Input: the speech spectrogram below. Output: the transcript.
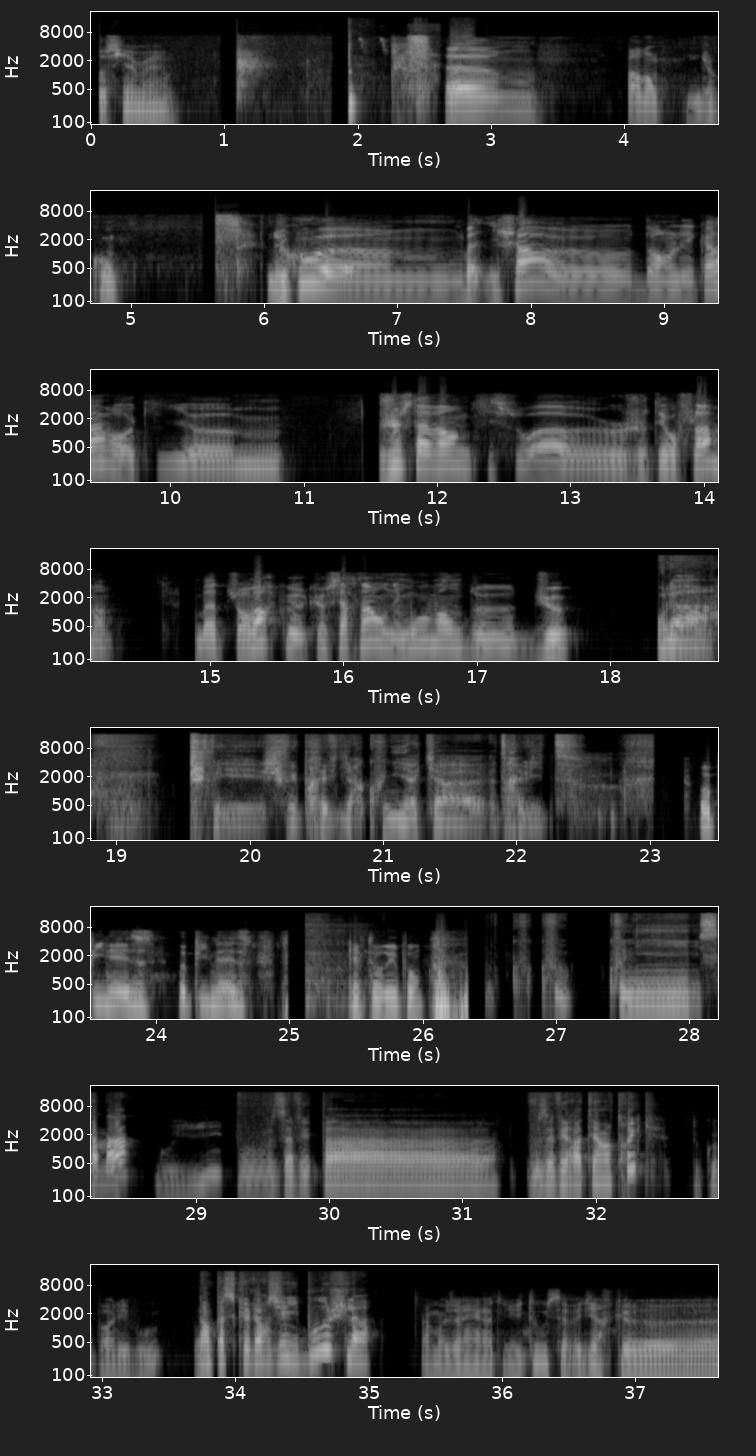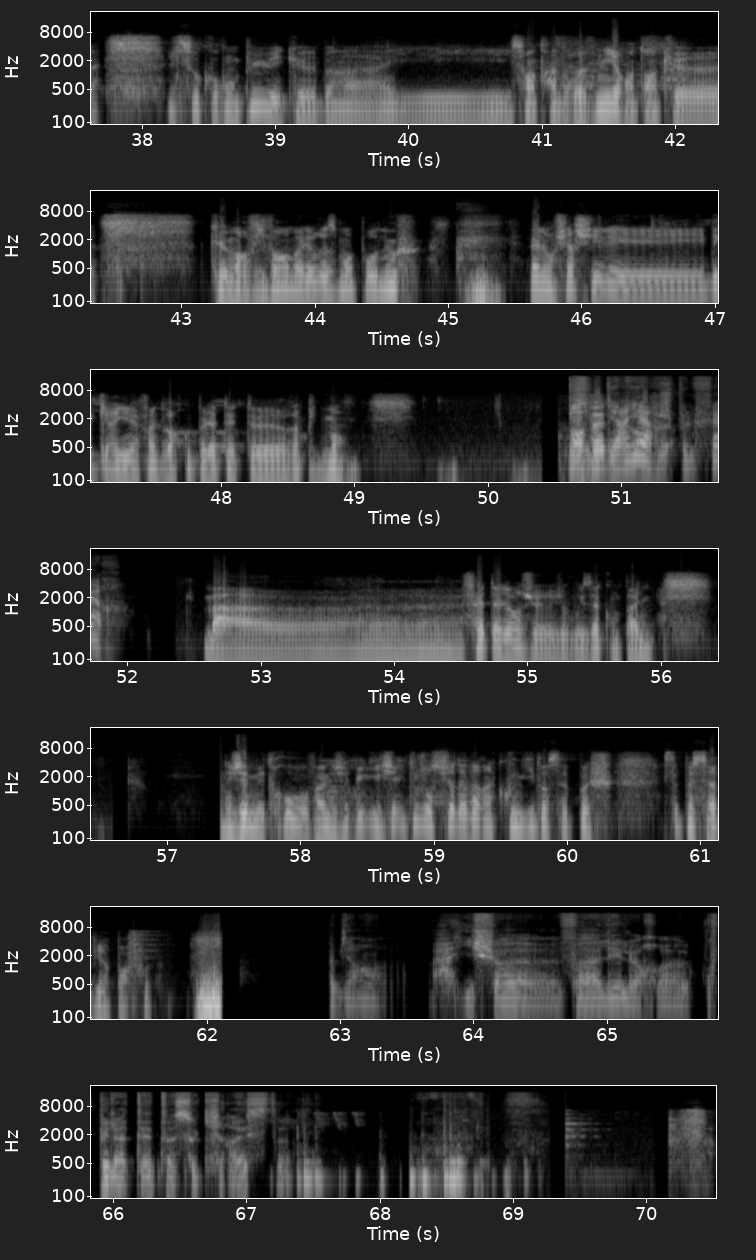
Aussi, mais... Euh, pardon, du coup. Du coup, euh, bah, Isha, euh, dans les cadavres qui... euh, juste avant qu'ils soient euh, jetés aux flammes, bah, tu remarques que, que certains ont des mouvements de dieu. Oula. Je vais, je vais prévenir Kuniaka très vite. Oh pinaise, oh. Qu'elle te répond Ku- Ku- Kuni-sama Oui. Vous avez pas... Vous avez raté un truc? De quoi parlez-vous? Non, parce que leurs yeux, ils bougent, là. Ah, moi j'ai rien raté du tout, ça veut dire que euh, ils sont corrompus et que ben ils sont en train de revenir en tant que que morts vivants malheureusement pour nous. Allons chercher les des guerriers afin de leur couper la tête euh, rapidement. En fait- derrière, en fait- je peux le faire. Bah euh, faites alors je, je vous accompagne. n'est jamais trop. Enfin, il est toujours sûr d'avoir un kuni dans sa poche. Ça peut servir parfois. Très bien. Ah, Isha euh, va aller leur euh, couper la tête à ceux qui restent.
